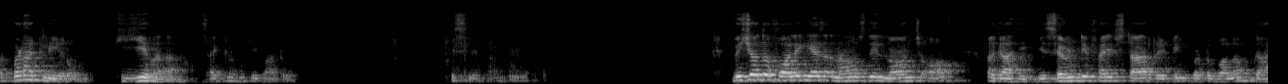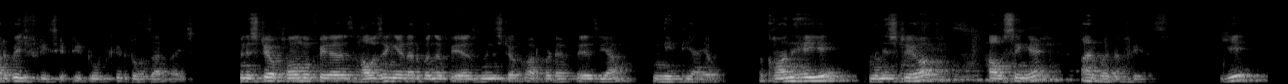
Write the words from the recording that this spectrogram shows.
और बड़ा क्लियर हो कि ये वाला साइक्लोन की बात हो। इसलिए दिया Which of the following has announced the launch of Agadi, ये 75 star rating protocol of garbage free city toolkit 2022 ministry of home affairs housing and urban affairs ministry of corporate affairs या नीति आयोग तो कौन है ये? Ministry of housing and urban affairs ये,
